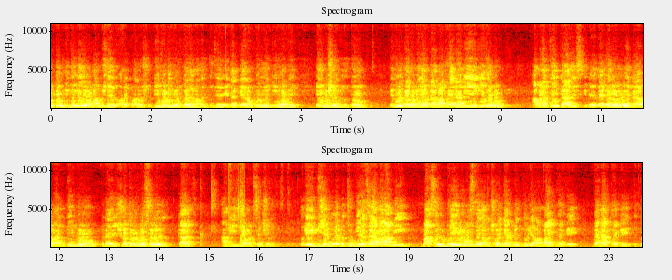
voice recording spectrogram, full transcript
উদ্যোগ নিতে গেলেও মানুষের, অনেক মানুষ ডিমোটিভেট করে আমাদেরকে যে, এটা কেন করলে কি হবে, এই বিষয়গুলো। তো এগুলো কখনোই আমরা মাথায় না নিয়ে এগিয়ে যাব। আমার যে কাজ স্ক্রিনে দেখানো হলো, এটা আমার দীর্ঘ প্রায় সতেরো বছরের কাজ। আমি কমেন্ট সেকশনে তো এই বিষয়গুলো একটু ঝুঁকি আছে আবার আমি বাসে উঠে এই অবস্থায় অনেক সময় ক্যাম্পেইন করি আমার বাইক থাকে ব্যানার থাকে কিন্তু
